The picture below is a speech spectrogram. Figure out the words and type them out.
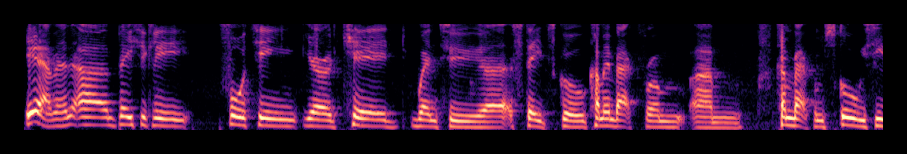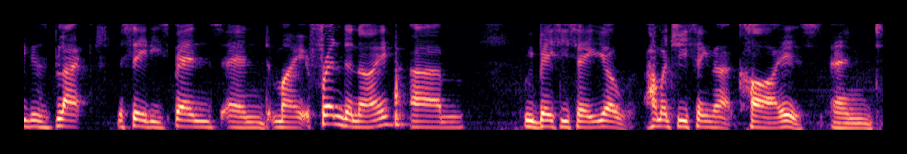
Yeah, man. Um, basically, 14 year old kid went to uh, state school. Coming back from um, coming back from school, we see this black Mercedes Benz, and my friend and I, um, we basically say, "Yo, how much do you think that car is?" And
